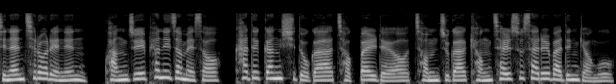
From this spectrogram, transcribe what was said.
지난 7월에는 광주의 편의점에서 카드깡 시도가 적발되어 점주가 경찰 수사를 받은 경우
